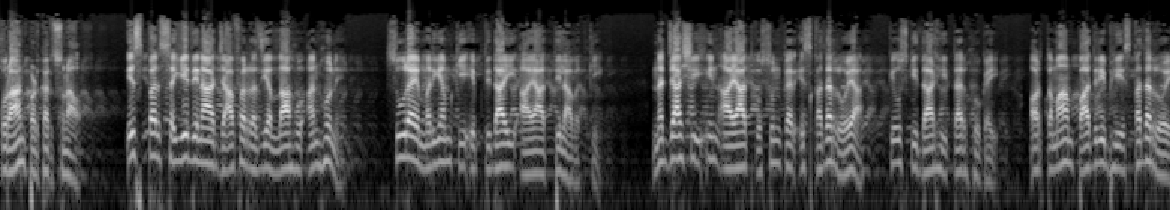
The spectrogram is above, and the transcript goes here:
قرآن پڑھ کر سناؤ۔ اس پر سیدنا جعفر رضی اللہ عنہ نے سورہ مریم کی ابتدائی آیات تلاوت کی۔ نجاشی ان آیات کو سن کر اس قدر رویا کہ اس کی داڑھی تر ہو گئی اور تمام پادری بھی اس قدر روئے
